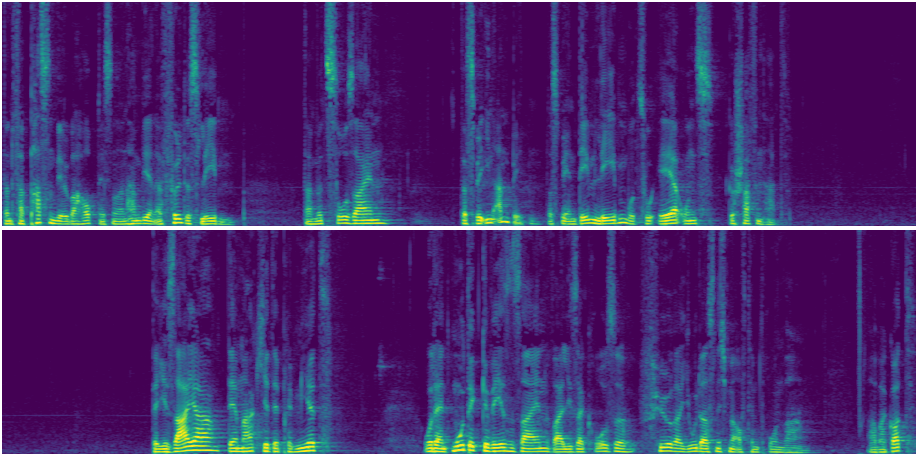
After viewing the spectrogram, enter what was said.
dann verpassen wir überhaupt nichts, sondern haben wir ein erfülltes Leben. Dann wird es so sein, dass wir ihn anbeten, dass wir in dem leben, wozu er uns geschaffen hat. Der Jesaja, der mag hier deprimiert oder entmutigt gewesen sein, weil dieser große Führer Judas nicht mehr auf dem Thron war. Aber Gott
